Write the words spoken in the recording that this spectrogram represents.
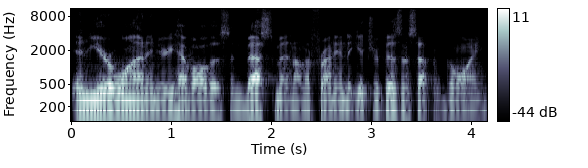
in year one and you have all this investment on the front end to get your business up and going,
